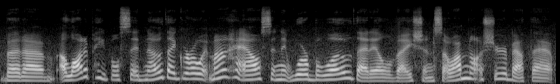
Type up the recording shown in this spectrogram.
But um, a lot of people said, no, they grow at my house and it, we're below that elevation, so I'm not sure about that.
